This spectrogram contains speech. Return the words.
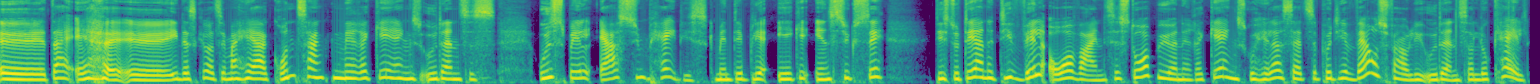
Øh, der er øh, en, der skriver til mig her, grundtanken med regeringens uddannelsesudspil er sympatisk, men det bliver ikke en succes. De studerende de vil overvejende til storbyerne. Regeringen skulle hellere satse på de erhvervsfaglige uddannelser lokalt,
